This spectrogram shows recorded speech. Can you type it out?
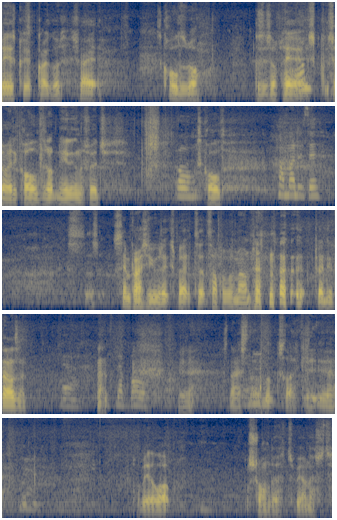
Beer's quite good. Try it. It's cold as well. Because it's up here, it's, it's already cold. You don't need it in the fridge. Oh, It's cold. how much is it? It's, same price you would expect at the top of a mountain. 20,000. Yeah, double. Yeah, it's nice though. Looks like it, yeah. Yeah. Probably a lot stronger to be honest.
